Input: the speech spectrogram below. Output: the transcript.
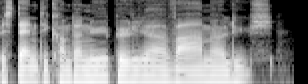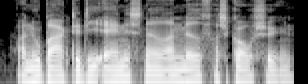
Bestandig kom der nye bølger af varme og lys, og nu bragte de andesnaderen med fra skovsøen.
